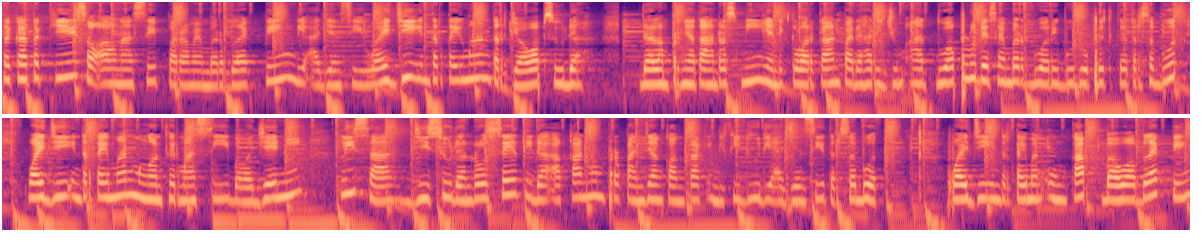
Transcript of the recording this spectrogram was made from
Teka-teki soal nasib para member Blackpink di agensi YG Entertainment terjawab sudah. Dalam pernyataan resmi yang dikeluarkan pada hari Jumat 20 Desember 2023 tersebut, YG Entertainment mengonfirmasi bahwa Jennie, Lisa, Jisoo, dan Rose tidak akan memperpanjang kontrak individu di agensi tersebut. YG Entertainment ungkap bahwa Blackpink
